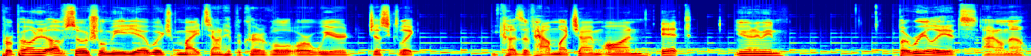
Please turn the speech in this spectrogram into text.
proponent of social media, which might sound hypocritical or weird, just like because of how much I'm on it. You know what I mean? But really, it's I don't know.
